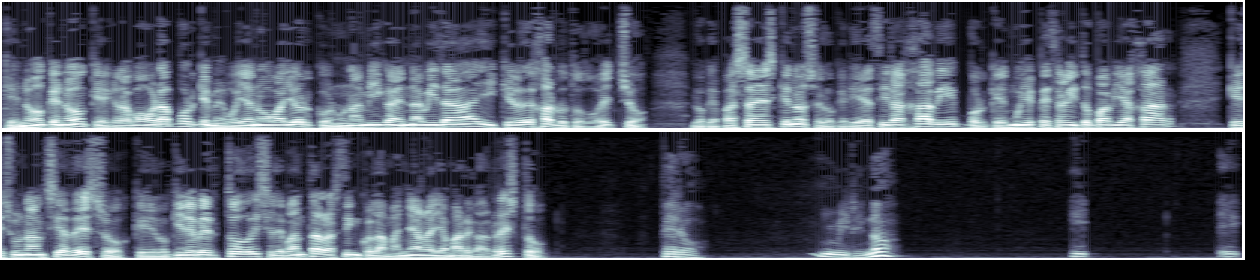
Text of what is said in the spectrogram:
Que no, que no, que grabo ahora porque me voy a Nueva York con una amiga en Navidad y quiero dejarlo todo hecho. Lo que pasa es que no se lo quería decir a Javi porque es muy especialito para viajar, que es una ansia de eso, que lo quiere ver todo y se levanta a las 5 de la mañana y amarga al resto. pero... Mirindo. ¿Y, y,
